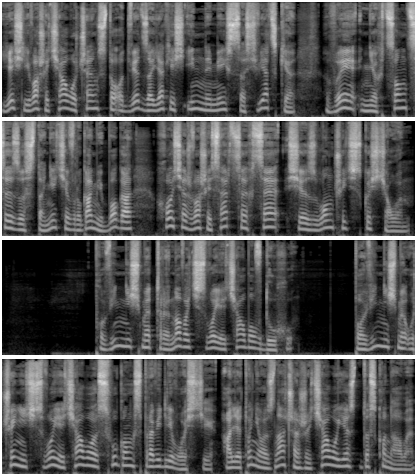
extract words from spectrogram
Jeśli wasze ciało często odwiedza jakieś inne miejsca świeckie, wy niechcący zostaniecie wrogami Boga, chociaż wasze serce chce się złączyć z Kościołem. Powinniśmy trenować swoje ciało w duchu. Powinniśmy uczynić swoje ciało sługą sprawiedliwości, ale to nie oznacza, że ciało jest doskonałe.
